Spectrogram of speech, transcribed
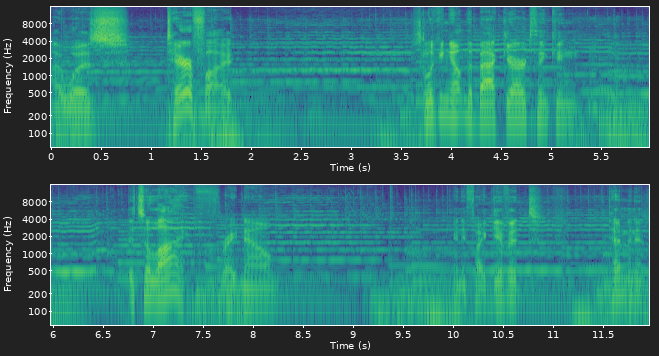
I was terrified. Just looking out in the backyard, thinking, it's alive right now. And if I give it 10 minutes,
